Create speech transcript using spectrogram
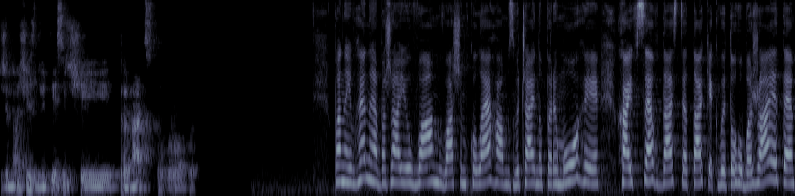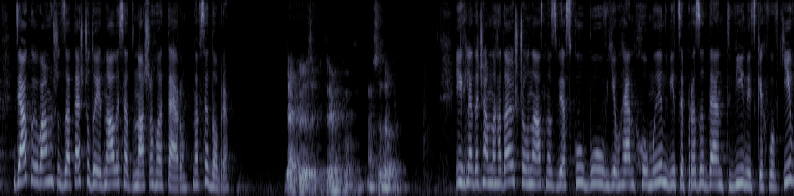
жіночий з 2013 року. Пане Євгене, я бажаю вам, вашим колегам, звичайно, перемоги. Хай все вдасться так, як ви того бажаєте. Дякую вам за те, що доєдналися до нашого етеру. На все добре. Дякую за підтримку. На все добре. І глядачам нагадаю, що у нас на зв'язку був Євген Хомин, віце-президент Вінницьких вовків,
